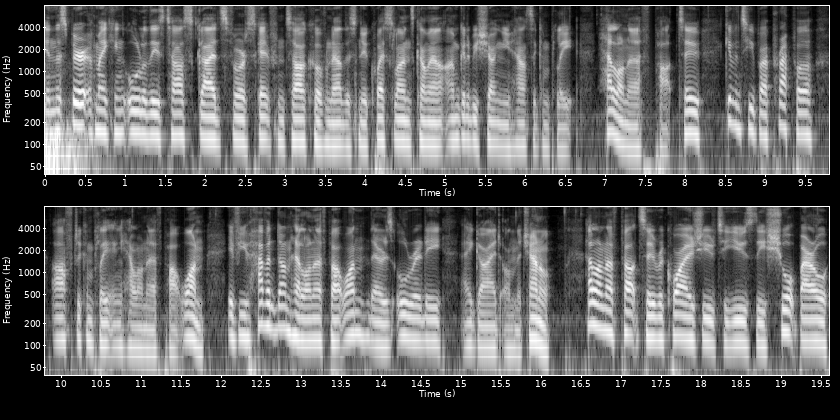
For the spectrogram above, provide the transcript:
In the spirit of making all of these task guides for Escape from Tarkov now this new quest line's come out, I'm going to be showing you how to complete Hell on Earth Part 2, given to you by Prapor after completing Hell on Earth Part 1. If you haven't done Hell on Earth Part 1, there is already a guide on the channel. Hell on Earth Part 2 requires you to use the short barrel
